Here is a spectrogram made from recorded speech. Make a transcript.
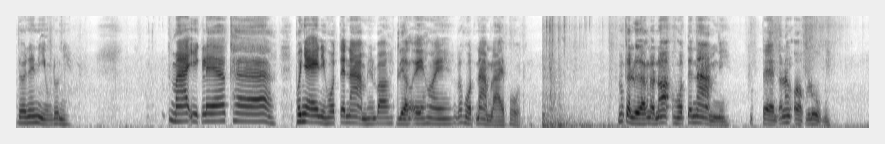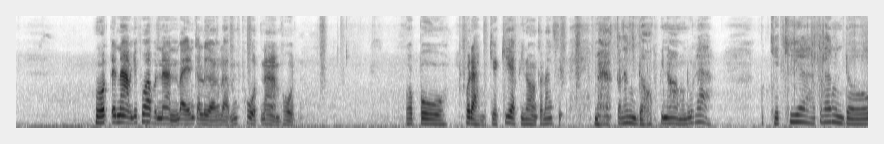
โดยในหนีมงดูนี่มาอีกแล้วค่ะพ่อใหญ่นี่หดแต่น้ำเห็นบ่เหลืองเอหอย แล้วหดน้ำหลายโพดมันก็เหลืองแล้วเนาะหดแต่น้ำนี่ แตงกำลังออกลูกนี่หดแต่น้ำที่พ่อเป็นนั่นใบมันก็เหลืองแล้วมันโพดน้ำโพดพอปูพอดามเกี้ยเกี้ยพี่น้องกำลังสิหมากกำลังดอกพี่น้องมึงดูล่ะเกี้ยเกี้ยกำลังดอ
